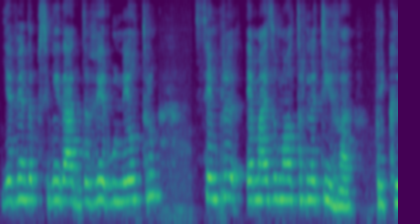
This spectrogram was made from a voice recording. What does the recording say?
e havendo a possibilidade de haver o neutro sempre é mais uma alternativa porque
